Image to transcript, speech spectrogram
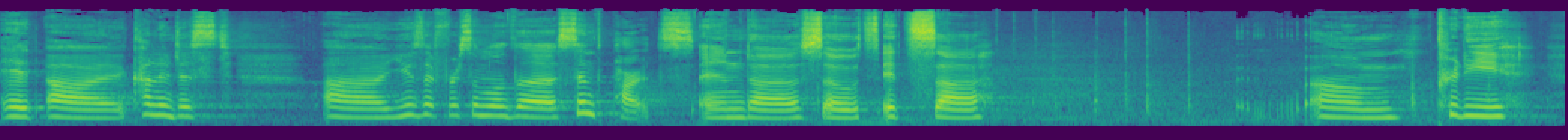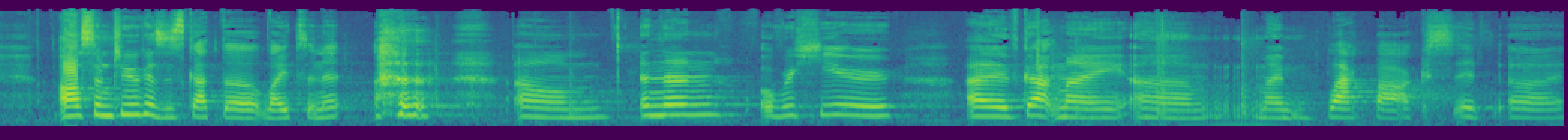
it uh, kind of just uh, use it for some of the synth parts and so it's, it's um, pretty awesome too because it's got the lights in it. um, and then over here, I've got my um, my black box. It uh,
